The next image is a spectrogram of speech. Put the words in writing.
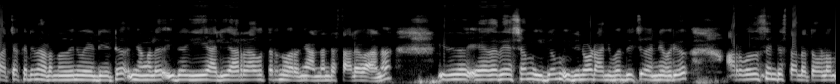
പച്ചക്കറി നടന്നതിന് വേണ്ടിയിട്ട് ഞങ്ങൾ ഇത് ഈ അലിയാർ റാവുത്തർ എന്ന് പറഞ്ഞ അണ്ണന്റെ സ്ഥലമാണ്. ഇത് ഏകദേശം ഇതും ഇതിനോടനുബന്ധിച്ച് തന്നെ ഒരു അറുപത് സെന്റ് സ്ഥലത്തോളം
